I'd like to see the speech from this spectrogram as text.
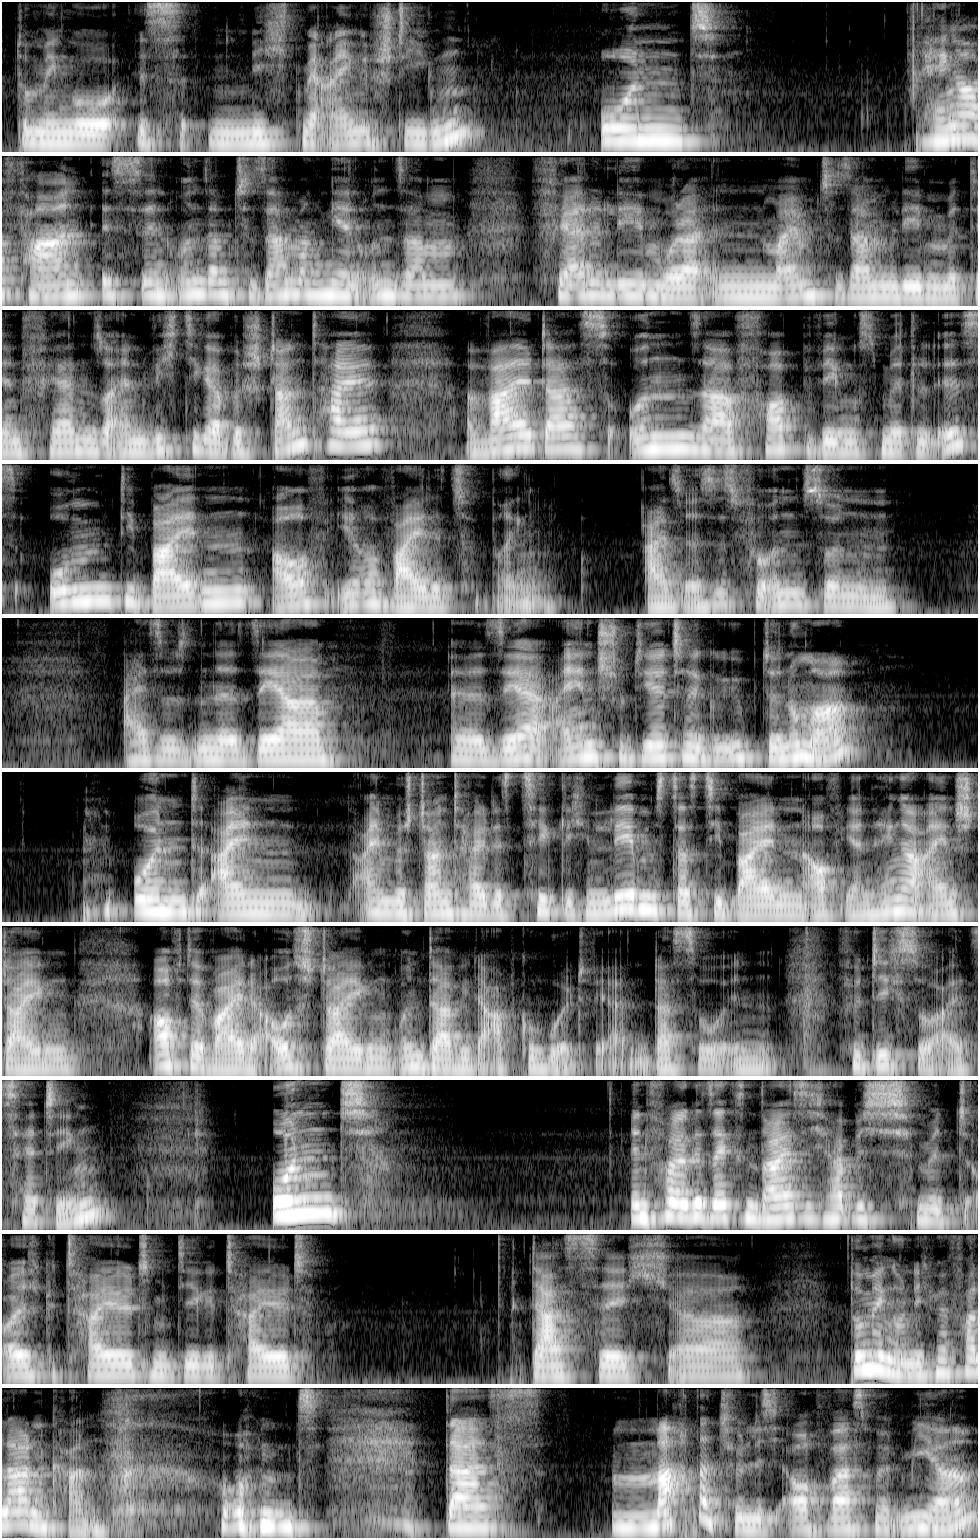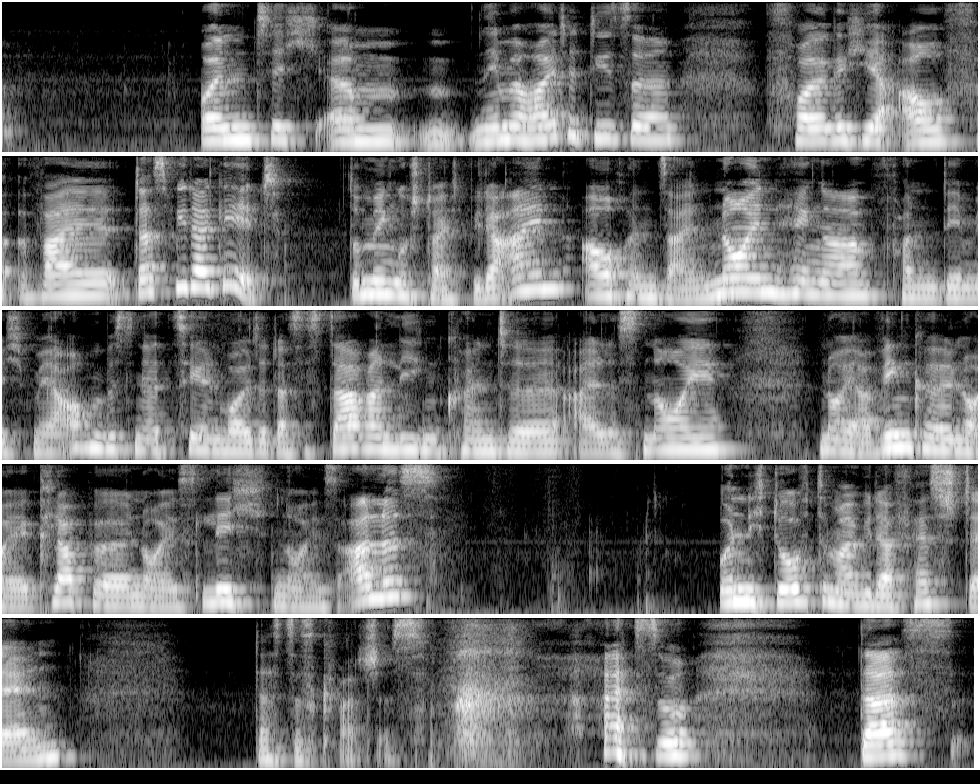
Domingo ist nicht mehr eingestiegen und Hängerfahren ist in unserem Zusammenhang hier, in unserem Pferdeleben oder in meinem Zusammenleben mit den Pferden so ein wichtiger Bestandteil, weil das unser Fortbewegungsmittel ist, um die beiden auf ihre Weide zu bringen. Also es ist für uns so ein, also eine sehr, äh, sehr einstudierte, geübte Nummer und ein, ein Bestandteil des täglichen Lebens, dass die beiden auf ihren Hänger einsteigen, auf der Weide aussteigen und da wieder abgeholt werden. Das so in, für dich so als Setting. Und in Folge 36 habe ich mit euch geteilt, mit dir geteilt, dass ich äh, Domingo nicht mehr verladen kann. Und das macht natürlich auch was mit mir. Und ich ähm, nehme heute diese Folge hier auf, weil das wieder geht. Domingo steigt wieder ein, auch in seinen neuen Hänger, von dem ich mir auch ein bisschen erzählen wollte, dass es daran liegen könnte. Alles neu, neuer Winkel, neue Klappe, neues Licht, neues alles. Und ich durfte mal wieder feststellen, dass das Quatsch ist. also das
